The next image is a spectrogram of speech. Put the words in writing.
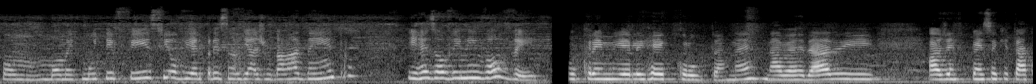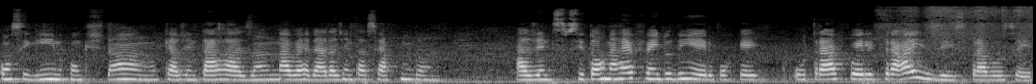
Foi um momento muito difícil, eu vi ele precisando de ajuda lá dentro e resolvi me envolver. O crime ele recruta, né? Na verdade, a gente pensa que está conseguindo, conquistando, que a gente está arrasando, na verdade a gente está se afundando. A gente se torna refém do dinheiro, porque o tráfico ele traz isso para você.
